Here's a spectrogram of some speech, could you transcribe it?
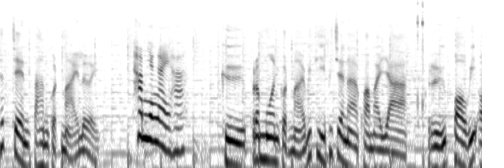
ชัดเจนตามกฎหมายเลย ทำยังไงคะ คือประมวลกฎหมายวิธีพิจารณาความอาญา หรือปวิอ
